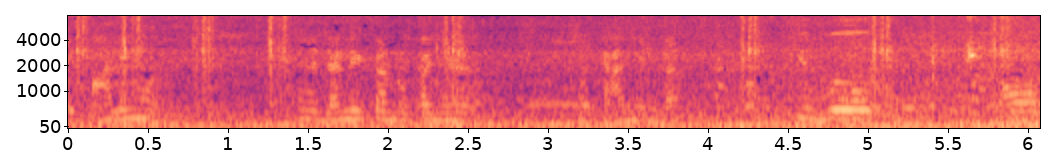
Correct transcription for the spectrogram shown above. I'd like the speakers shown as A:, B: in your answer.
A: lagi paling mah. Eh, dan ini kan rupanya cuaca angin kan. Coba oh.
